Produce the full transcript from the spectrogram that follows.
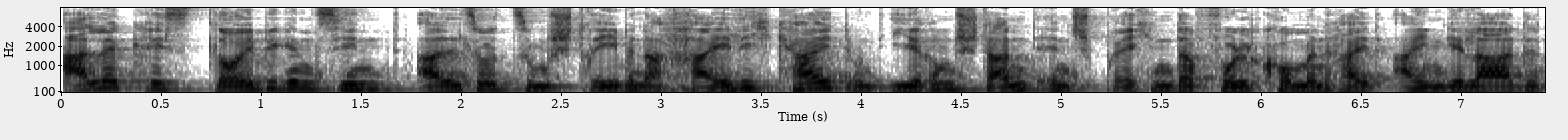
alle Christgläubigen sind also zum Streben nach Heiligkeit und ihrem Stand entsprechender Vollkommenheit eingeladen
